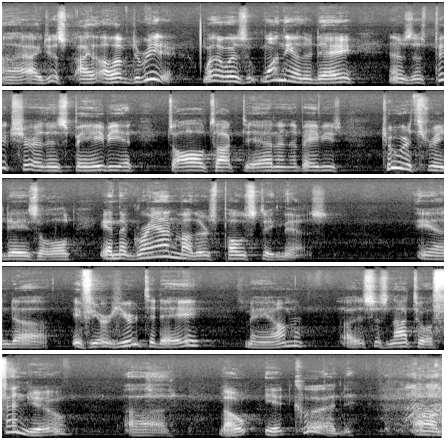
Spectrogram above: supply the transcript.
I just, I love to read it. Well, there was one the other day, and there's this picture of this baby. It's all tucked in, and the baby's two or three days old, and the grandmother's posting this. And uh, if you're here today, ma'am, uh, this is not to offend you, uh, though it could. Um,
